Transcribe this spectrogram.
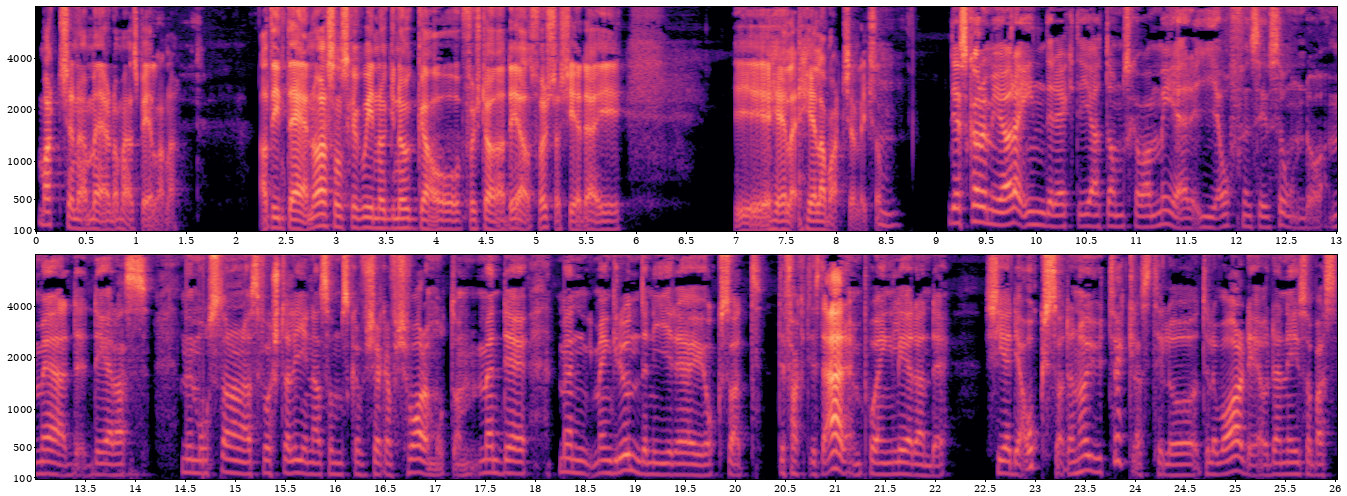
matcherna med de här spelarna. Att det inte är några som ska gå in och gnugga och förstöra deras första kedja i, i hela, hela matchen liksom. Mm. Det ska de göra indirekt i att de ska vara mer i offensiv zon då, med deras med motståndarnas första lina som ska försöka försvara mot dem. Men, det, men, men grunden i det är ju också att det faktiskt är en poängledande kedja också. Den har utvecklats till att, till att vara det och den är ju så pass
